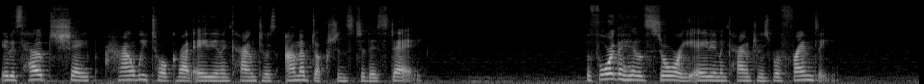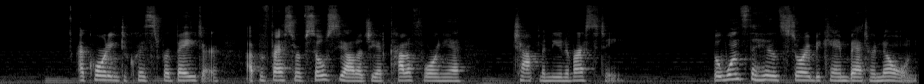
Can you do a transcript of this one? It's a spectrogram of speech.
it has helped shape how we talk about alien encounters and abductions to this day. Before the Hills story, alien encounters were friendly according to Christopher Bader, a professor of sociology at California Chapman University. But once the Hills story became better known,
